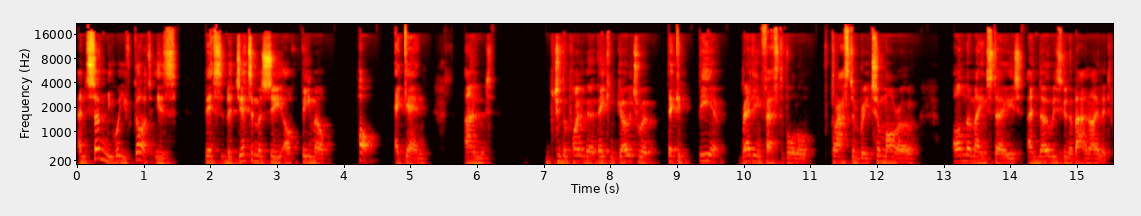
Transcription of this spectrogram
And suddenly what you've got is this legitimacy of female pop again. And to the point that they can go to a, they could be at Reading Festival or Glastonbury tomorrow on the main stage and nobody's going to bat an eyelid.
